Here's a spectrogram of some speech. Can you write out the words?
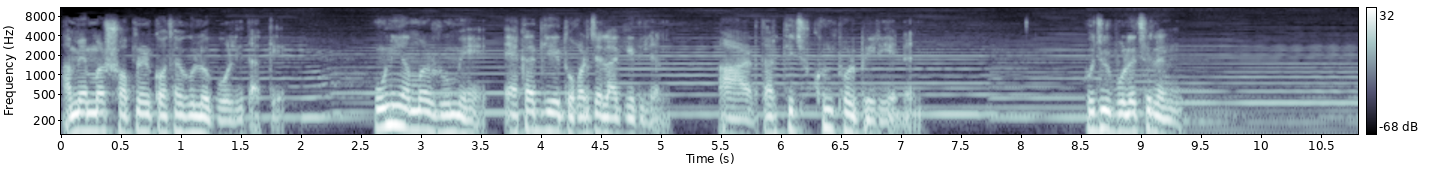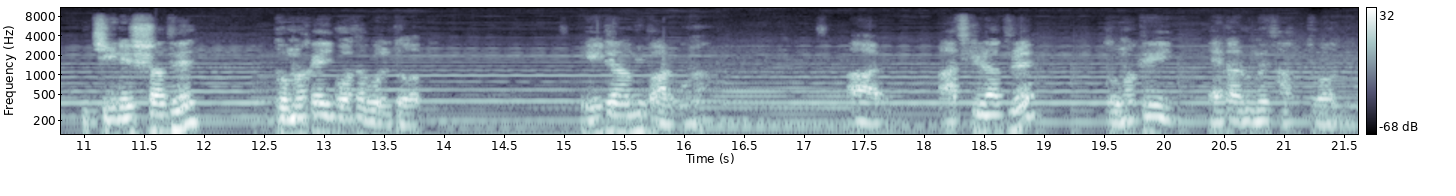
আমি আমার স্বপ্নের কথাগুলো বলি তাকে। উনি আমার রুমে একা গিয়ে দরজা লাগিয়ে দিলেন আর তার কিছুক্ষণ পর বেরিয়ে এলেন। হুজুর বলেছিলেন, জিনের সাথে তোমাকেই কথা বলতে হবে। এটা আমি পারব না। আর আজকে রাত্রে তোমাকেই একা রুমে থাকতে হবে।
